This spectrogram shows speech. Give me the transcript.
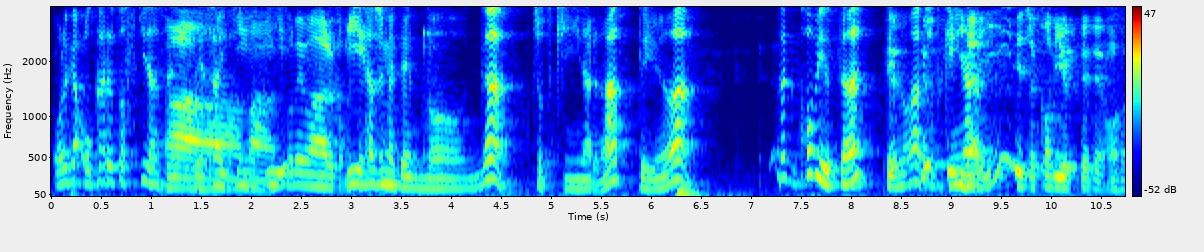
俺がオカルト好きだぜって最近まあ言い,、始めてんのがちょっと気になるなっていうのはなんか媚び売ってないっていうのがちょっと気に いやなる。いいでしょ媚び売ってても。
